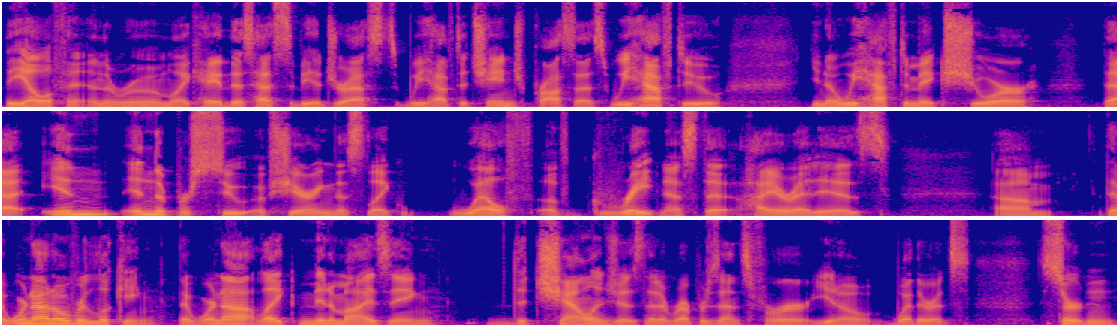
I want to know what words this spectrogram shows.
the elephant in the room like hey this has to be addressed. We have to change process. We have to you know we have to make sure that in in the pursuit of sharing this like wealth of greatness that higher ed is um, that we're not overlooking, that we're not like minimizing the challenges that it represents for you know whether it's certain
